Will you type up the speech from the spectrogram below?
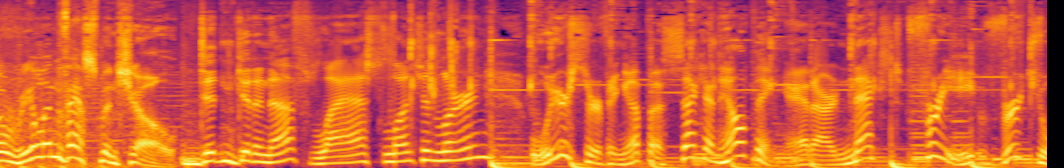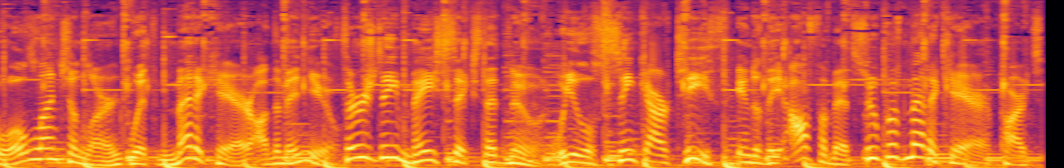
The Real Investment Show. Didn't get enough last lunch and learn? We're serving up a second helping at our next free virtual lunch and learn with Medicare on the menu. Thursday, May 6th at noon, we'll sink our teeth into the alphabet soup of Medicare, parts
